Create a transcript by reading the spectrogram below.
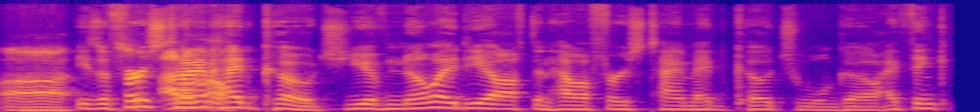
uh, he's a first-time so head coach. You have no idea often how a first-time head coach will go. I think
